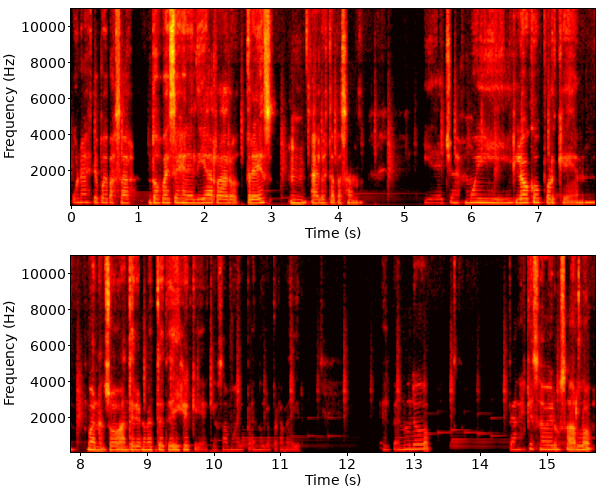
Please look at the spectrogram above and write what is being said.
una vez te puede pasar, dos veces en el día, raro, tres, mm, algo está pasando. Y de hecho es muy loco porque, mm, bueno, yo anteriormente te dije que, que usamos el péndulo para medir. El péndulo, tenés que saber usarlo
